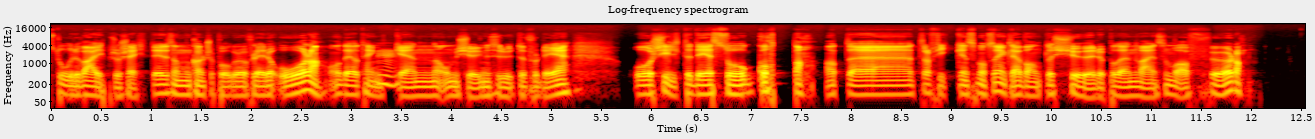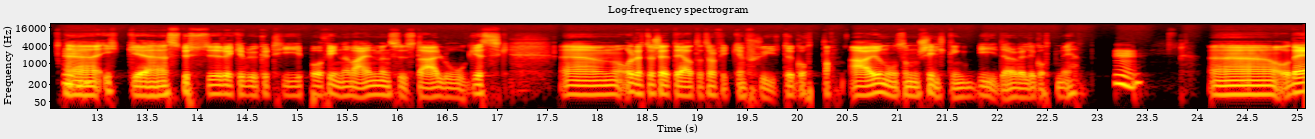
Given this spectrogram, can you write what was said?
store veiprosjekter som kanskje pågår over flere år, da, og det å tenke en omkjøringsrute for det, og skilte det så godt da, at eh, trafikken som også egentlig er vant til å kjøre på den veien som var før, da, eh, ikke stusser og ikke bruker tid på å finne veien, men syns det er logisk. Um, og rett og slett det at trafikken flyter godt, da, er jo noe som skilting bidrar veldig godt med. Mm. Uh, og det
